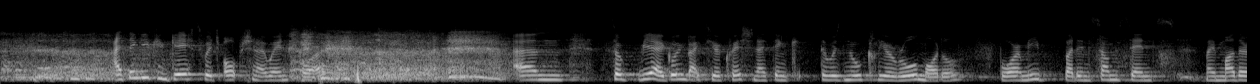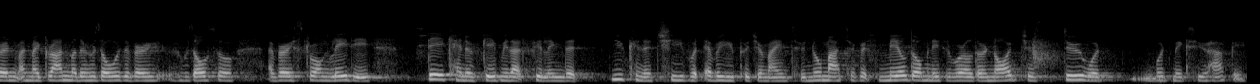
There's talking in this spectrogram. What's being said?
I think you can guess which option I went for. Um, so yeah, going back to your question, I think there was no clear role model for me, but in some sense, my mother and, and my grandmother, who's always a very, who was also a very strong lady, they kind of gave me that feeling that you can achieve whatever you put your mind to, no matter if it's male-dominated world or not. Just do what what makes you happy.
